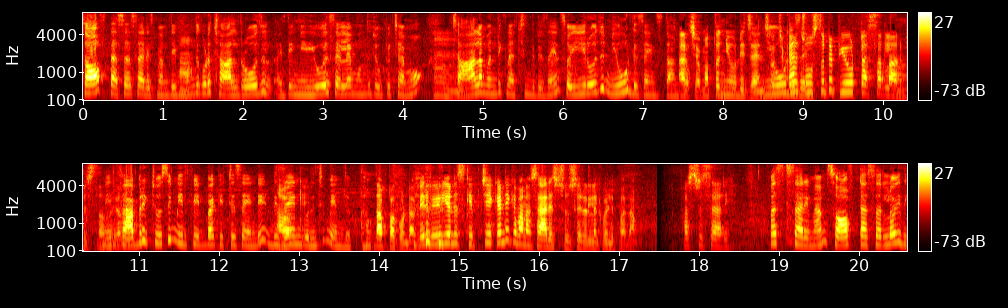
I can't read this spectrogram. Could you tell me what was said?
సాఫ్ట్ అసెసరీస్ మ్యామ్ దీని ముందు కూడా చాలా రోజులు ఐ థింక్ మీరు యూఎస్ వెళ్ళే ముందు చూపించాము. చాలా మందికి నచ్చింది డిజైన్ సో ఈ రోజు న్యూ డిజైన్స్ దాంట్లో. మొత్తం న్యూ డిజైన్స్ కానీ చూస్తుంటే ప్యూర్ టస్సర్ లా అనిపిస్తుంది మీరు ఫ్యాబ్రిక్ చూసి మీరు ఫీడ్బ్యాక్ ఇచ్చేసేయండి. డిజైన్ గురించి మేము చెప్తాం. తప్పకుండా. మీరు వీడియోని స్కిప్ చేయకండి. ఇక మనం శారీస్ చూసేళ్ళకి వెళ్ళిపోదాం. First sari first sorry ma'am soft టసర్లో ఇది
